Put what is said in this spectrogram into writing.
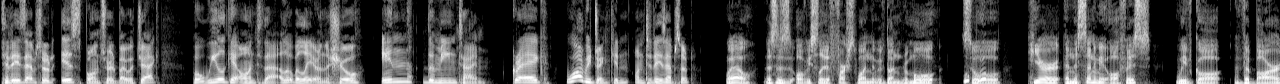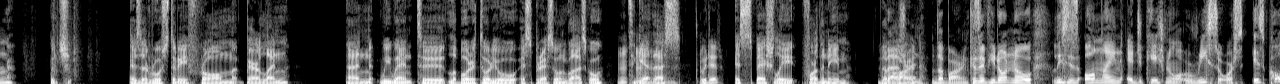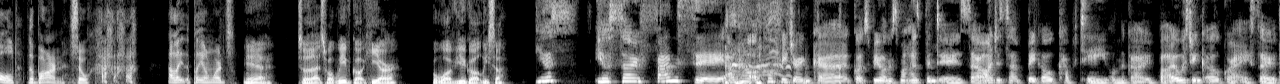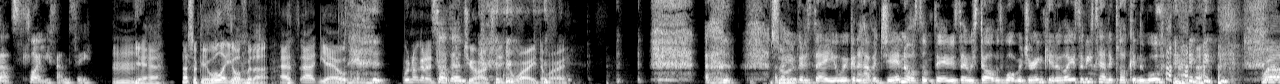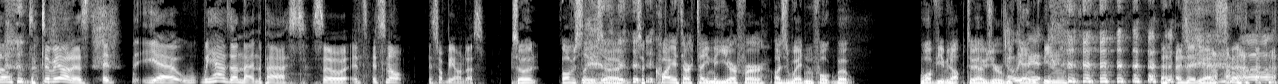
Today's episode is sponsored by With Jack, but we'll get on to that a little bit later in the show. In the meantime, Greg, what are we drinking on today's episode? Well, this is obviously the first one that we've done remote. So here in the Cinemate office, we've got The Barn, which is a roastery from Berlin. And we went to Laboratorio Espresso in Glasgow to get this, We did. especially for the name, The That's Barn. right, The Barn. Because if you don't know, Lisa's online educational resource is called The Barn. So, ha ha ha. I like the play on words. Yeah. So that's what we've got here. But what have you got, Lisa? Yes, you're so fancy. I'm not a coffee drinker. Got to be honest, my husband is. So I just have big old cup of tea on the go. But I always drink Earl Grey. So that's slightly fancy. Mm. Yeah, that's okay. We'll let you off with that. Uh, uh, yeah, we're not going to judge Southern. you too harshly. Don't worry, don't worry. I thought you were going to say we're going to have a gin or something. So we start with what we're drinking. I'm like, it's only 10 o'clock in the morning. Well, to be honest, it, yeah, we have done that in the past, so it's it's not it's not beyond us. So obviously it's a it's a quieter time of year for us wedding folk, but what have you been up to? How's your Oh, is weekend been? is it? Yes. oh,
